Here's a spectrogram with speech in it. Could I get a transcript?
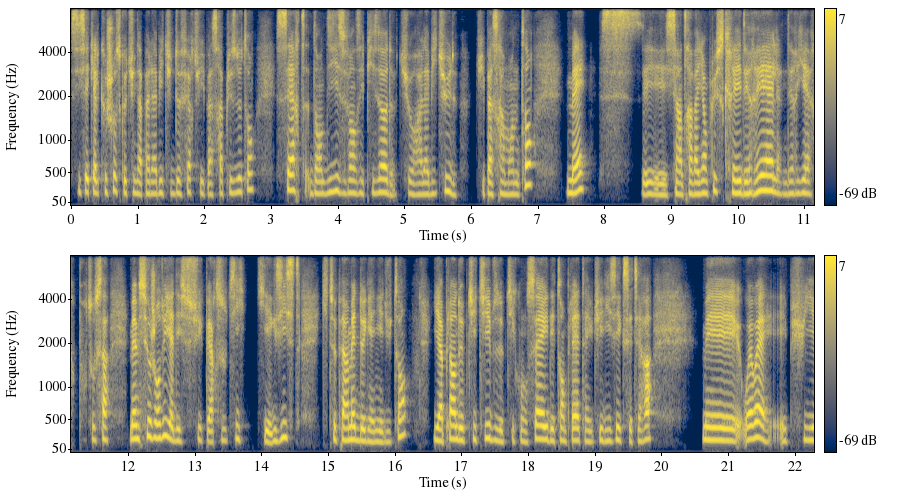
Si c'est quelque chose que tu n'as pas l'habitude de faire, tu y passeras plus de temps. Certes, dans 10, 20 épisodes, tu auras l'habitude, tu y passeras moins de temps, mais c'est un travail en plus, créer des réels derrière pour tout ça. Même si aujourd'hui, il y a des super outils qui existent, qui te permettent de gagner du temps. Il y a plein de petits tips, de petits conseils, des templates à utiliser, etc. Mais ouais, ouais. Et puis,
